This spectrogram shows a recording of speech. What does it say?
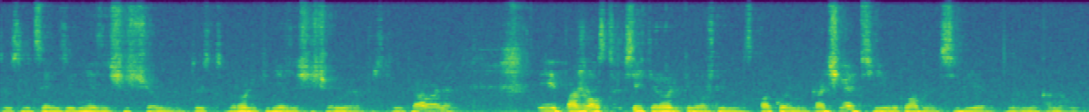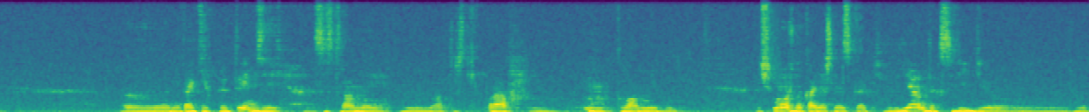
то есть лицензию не защищенную, то есть ролики не защищенные авторскими правами. И, пожалуйста, все эти ролики можно спокойно качать и выкладывать себе на канал. Э, никаких претензий со стороны авторских прав к вам не будет. Значит, можно, конечно, искать в Яндекс Видео. Вот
